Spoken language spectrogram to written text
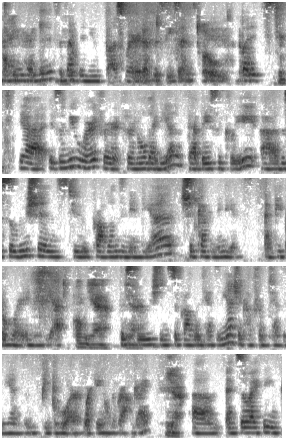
Have you heard this? It's like the new buzzword of the season? Oh no. but it's yeah it's a new word for, for an old idea that basically uh, the solutions to problems in india should come from indians and people who are in india. Oh yeah, the yeah, solutions to problems in tanzania should come from tanzanians and people who are working on the ground right? Yeah, um, and so i think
